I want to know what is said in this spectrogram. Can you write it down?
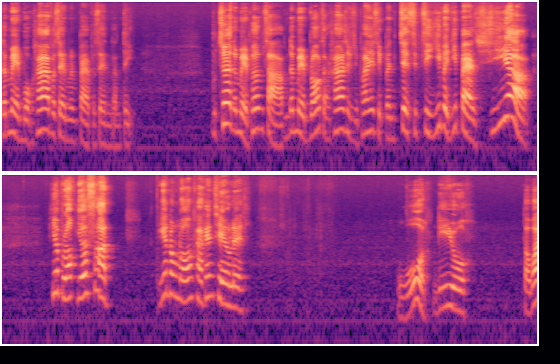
ดาเมจบวกห้าเปอร์เซ็นต์เป็นแปดเปอร์เซ็นต์อันติ บูเชอร์ดาเมจเพิ่มสามดาเมจบล็อกจากห้าสิบสิบห้ายี่สิบเป็นเจ็ดสิบสี่ยี่สิบเอ็ดยี่แปดเชี่ยเฮียบล็อกเยอะสัตว์เฮียน้องๆคาแคนเชลเลย โอ้ดีอยู่ แต่ว่า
